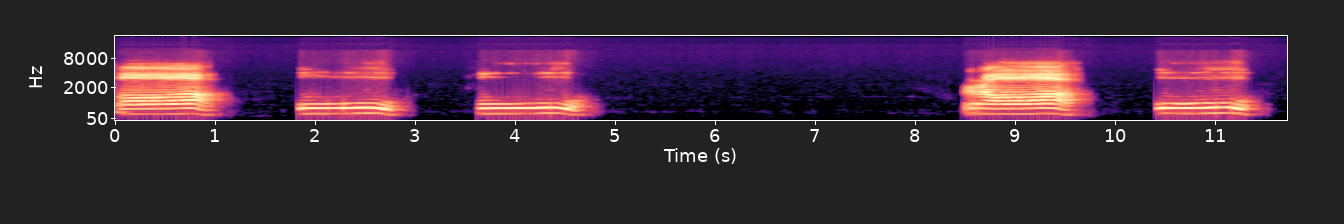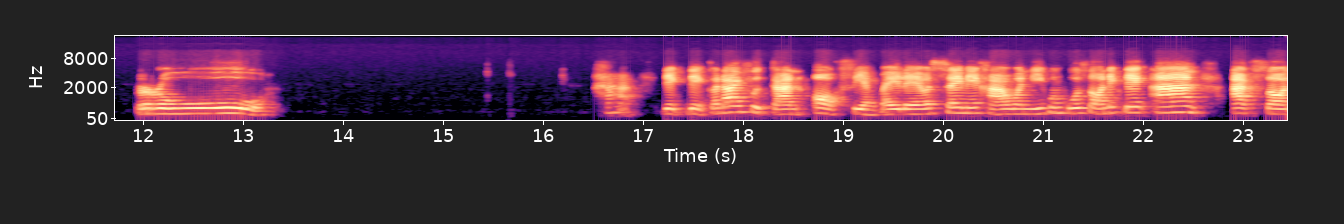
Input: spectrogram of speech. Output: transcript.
ฟอ อู ฟู รอ อู รู ค่ะ เด็กๆก็ได้ฝึกการออกเสียงไปแล้วใช่ไหมคะ วันนี้คุณครูสอนเด็กๆอ่าน อักษร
